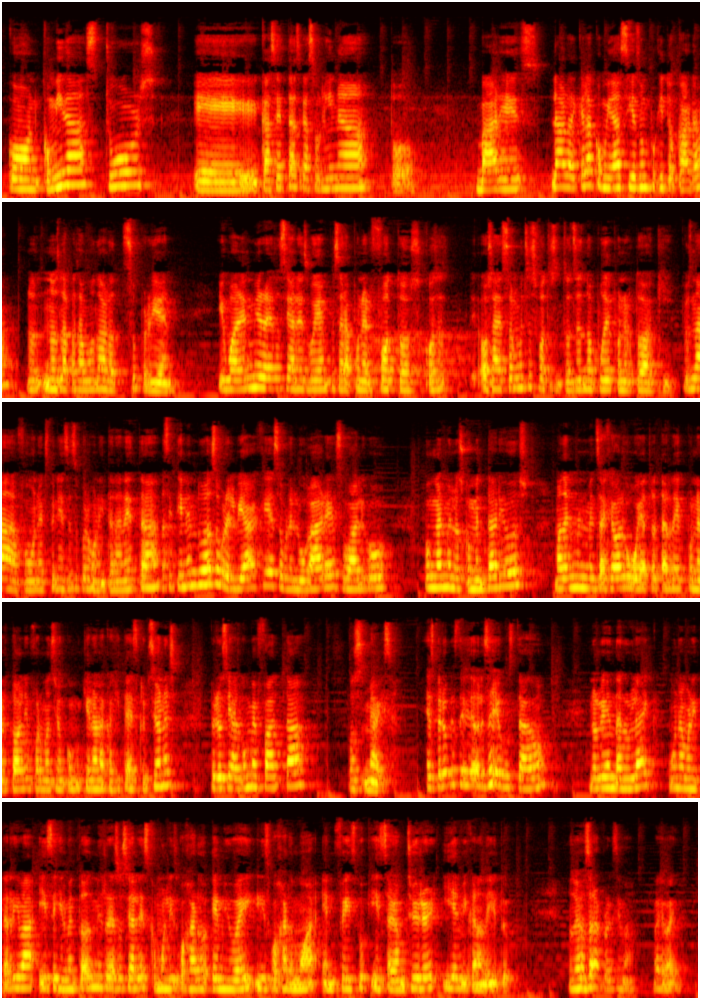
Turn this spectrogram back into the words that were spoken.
con comidas, tours, eh, casetas, gasolina, todo. Bares. La verdad que la comida sí es un poquito cara. Nos, nos la pasamos, la verdad, súper bien. Igual en mis redes sociales voy a empezar a poner fotos, cosas o sea, son muchas fotos, entonces no pude poner todo aquí. Pues nada, fue una experiencia súper bonita, la neta. Si tienen dudas sobre el viaje, sobre lugares o algo, pónganme en los comentarios, mándenme un mensaje o algo, voy a tratar de poner toda la información como quieran en la cajita de descripciones. Pero si algo me falta, pues me avisan. Espero que este video les haya gustado. No olviden darle un like, una manita arriba y seguirme en todas mis redes sociales como Liz Guajardo MUA, Liz Guajardo MOA en Facebook, Instagram, Twitter y en mi canal de YouTube. Nos vemos a la próxima. Bye bye.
